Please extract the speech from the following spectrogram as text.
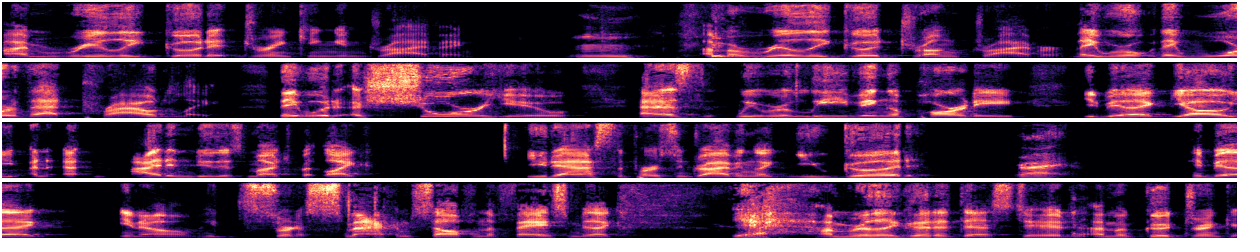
I'm really good at drinking and driving. Mm. I'm a really good drunk driver. They were they wore that proudly. They would assure you as we were leaving a party, you'd be like, "Yo," and uh, I didn't do this much, but like you'd ask the person driving like, "You good?" Right. He'd be like, you know, he'd sort of smack himself in the face and be like, "Yeah, I'm really good at this, dude. I'm a good drinker."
